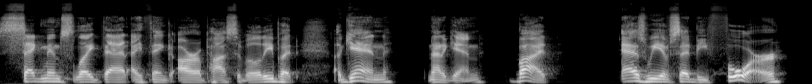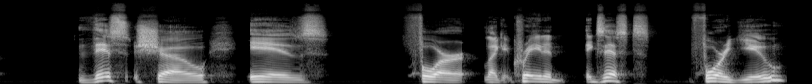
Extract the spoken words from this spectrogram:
Segments like that, I think, are a possibility. But again, not again, but as we have said before, this show is for like it created exists for you,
